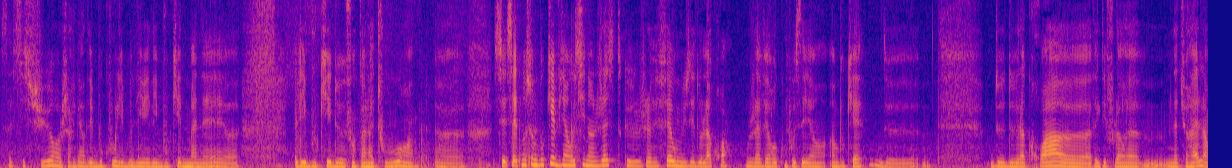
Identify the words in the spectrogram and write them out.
ça c'est sûr. J'ai regardé beaucoup les, bouquets de Manet, euh, les bouquets de Fantin-Latour. Euh, cette notion de bouquet vient aussi d'un geste que j'avais fait au musée de la Croix, où j'avais recomposé un, bouquet de... De, la croix avec des fleurs naturelles,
